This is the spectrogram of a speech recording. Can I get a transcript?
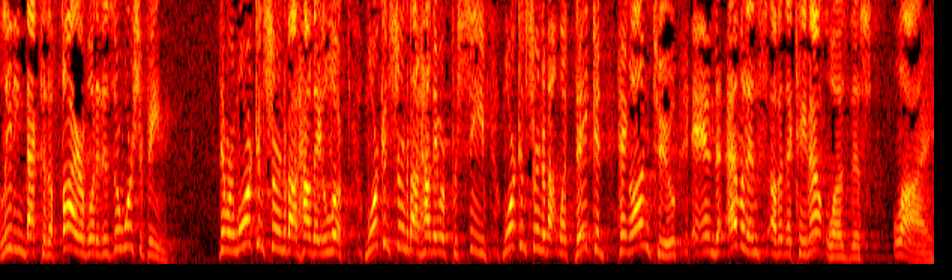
leading back to the fire of what it is they're worshiping. They were more concerned about how they looked, more concerned about how they were perceived, more concerned about what they could hang on to, and the evidence of it that came out was this lie.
